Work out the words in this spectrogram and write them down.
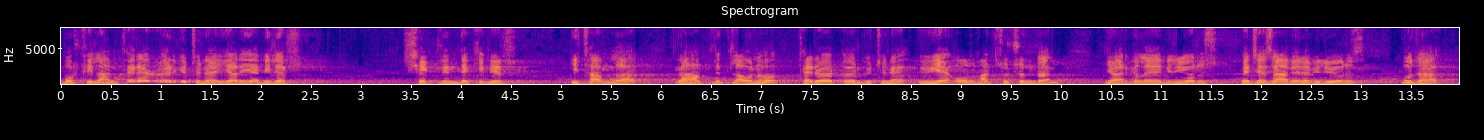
bu filan terör örgütüne yarayabilir şeklindeki bir ithamla rahatlıkla onu terör örgütüne üye olmak suçundan yargılayabiliyoruz ve ceza verebiliyoruz. Bu da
